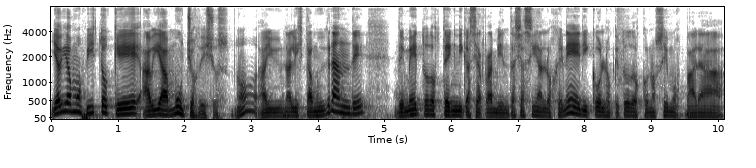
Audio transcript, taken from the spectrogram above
Y habíamos visto que había muchos de ellos. ¿no? Hay una lista muy grande de métodos, técnicas y herramientas, ya sean los genéricos, los que todos conocemos para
